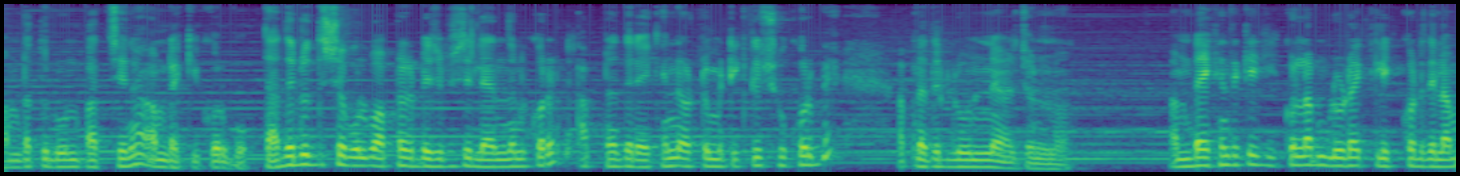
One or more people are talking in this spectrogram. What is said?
আমরা তো লোন পাচ্ছি না, আমরা কি করব? তাদের উদ্দেশ্যে বলব, আপনারা বেশি বেশি লেনদেন করেন। আপনাদের এখানে অটোমেটিকলি শো করবে আপনাদের লোন নেওয়ার জন্য। আমরা এখান থেকে কী করলাম? লোনে ক্লিক করে দিলাম।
